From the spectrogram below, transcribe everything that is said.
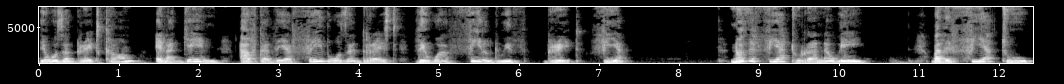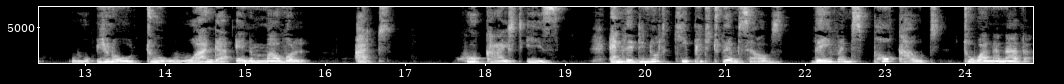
there was a great calm, and again, after their faith was addressed, they were filled with great fear. Not the fear to run away, but the fear to, you know, to wonder and marvel at who Christ is. And they did not keep it to themselves. They even spoke out to one another.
